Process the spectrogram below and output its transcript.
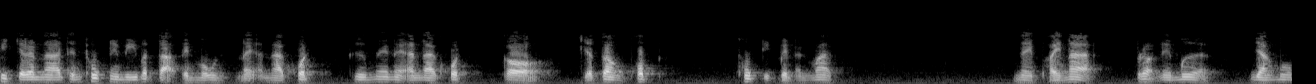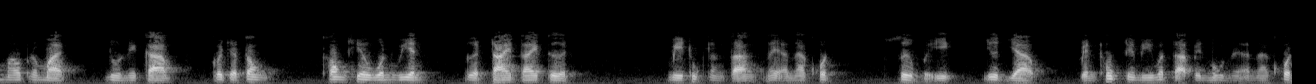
พิจารณาถึงทุกข์ในมีวัตตะเป็นมูลในอนาคต คือแม้ในอนาคตก็จะต้องพบทุกข์อีกเป็นอันมาก ในภายหน้า เพราะในเมื่อยังโมเมาประมาทอยู่ในกาม ก็จะต้อง ท่องเที่ยววนเวียน เกิดตายตายเกิด มีทุกข์ต่างๆ ในอนาคตสืบไปอีก ยืดยาว เป็นทุกข์ที่มีวัตตะเป็นมูลในอนาคต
